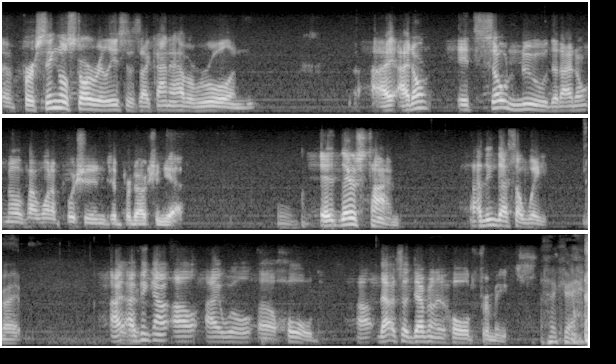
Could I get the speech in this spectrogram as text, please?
uh, for single store releases, I kind of have a rule, and I, I don't. It's so new that I don't know if I want to push it into production yet. It, there's time. I think that's a wait. Right. I, I think I'll, I'll I will uh, hold. Uh, that's a definite hold for me. Okay.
